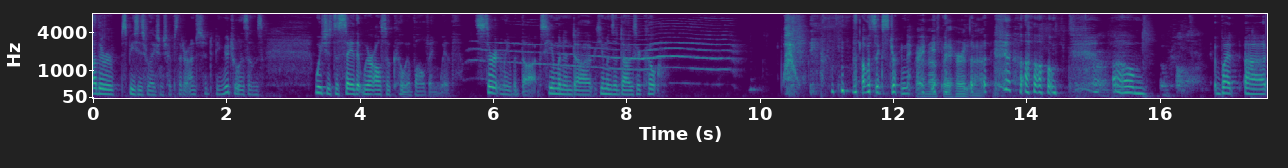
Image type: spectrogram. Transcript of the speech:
other species relationships that are understood to be mutualisms, which is to say that we're also co-evolving with. Certainly with dogs, human and dog, humans and dogs are co. Wow, that was extraordinary. I don't know if they heard that. um, um, come on. but uh,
